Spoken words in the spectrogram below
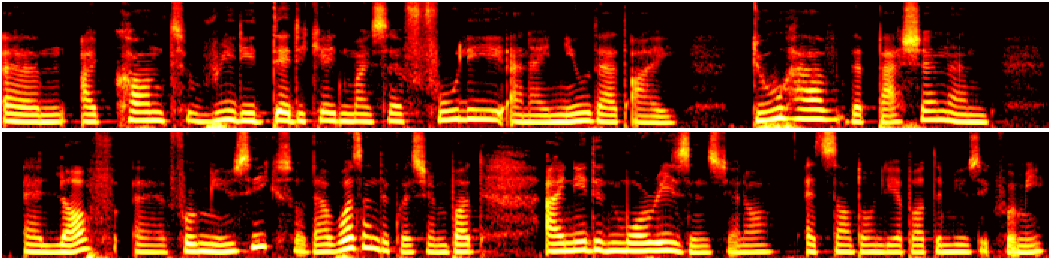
Um, I can't really dedicate myself fully, and I knew that I do have the passion and uh, love uh, for music. So that wasn't the question, but I needed more reasons. You know, it's not only about the music for me,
